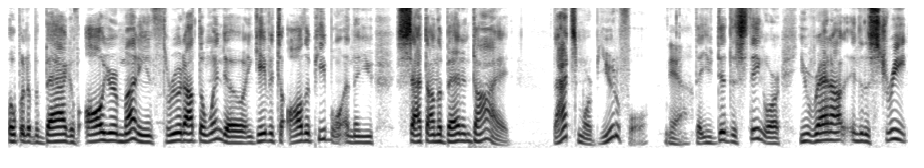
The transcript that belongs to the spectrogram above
opened up a bag of all your money and threw it out the window and gave it to all the people, and then you sat on the bed and died. That's more beautiful Yeah. that you did this thing, or you ran out into the street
